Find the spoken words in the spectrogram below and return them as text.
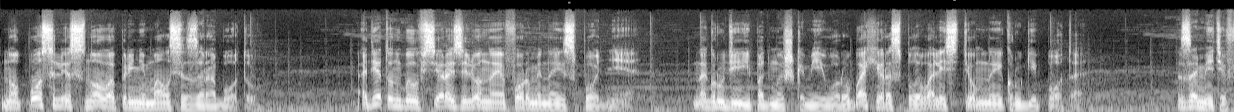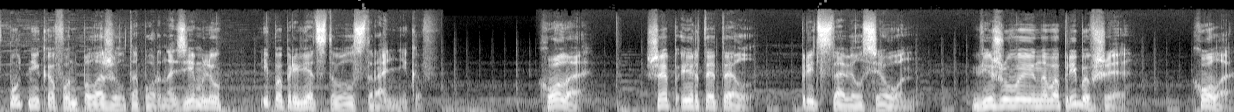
но после снова принимался за работу. Одет он был в серо-зеленое форменное исподнее. На груди и под мышками его рубахи расплывались темные круги пота. Заметив путников, он положил топор на землю и поприветствовал странников. «Хола, Шеп Иртетел», – представился он. «Вижу, вы новоприбывшие?» «Хола,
